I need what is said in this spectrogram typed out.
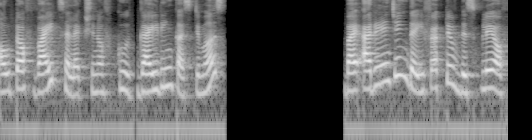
out of wide selection of goods, guiding customers by arranging the effective display of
